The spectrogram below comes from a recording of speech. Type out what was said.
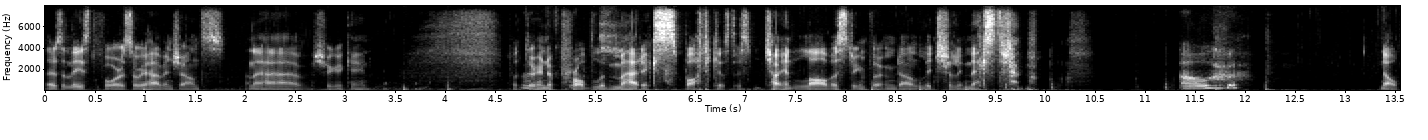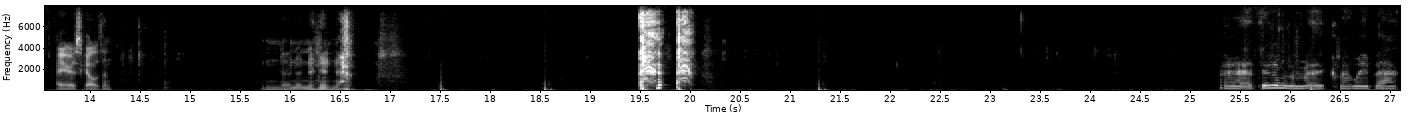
There's at least four, so we have enchants. And I have sugarcane. But they're in a problematic spot because there's a giant lava stream flowing down literally next to them. Oh. no, I hear a skeleton. No, no, no, no, no. Alright, I think I'm gonna make my way back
